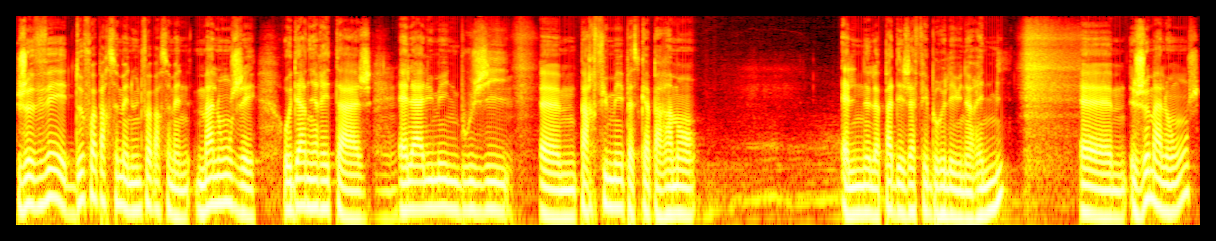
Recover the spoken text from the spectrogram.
je vais deux fois par semaine ou une fois par semaine m'allonger au dernier étage. Mmh. Elle a allumé une bougie euh, parfumée parce qu'apparemment elle ne l'a pas déjà fait brûler une heure et demie. Euh, je m'allonge.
